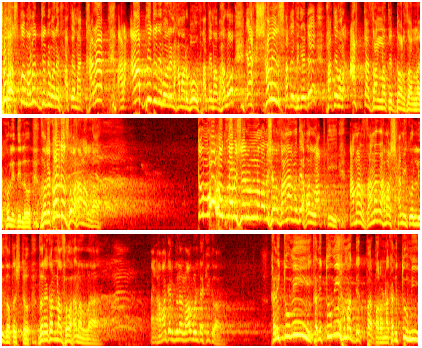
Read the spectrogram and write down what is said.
সমস্ত মানুষ যদি বলে ফাতেমা খারাপ, আর আপনি যদি বলেন আমার বউ ফাতেমা ভালো, এক স্বামীর সার্টিফিকেটে ফাতেমার আটটা জান্নাতের দরজা আল্লাহ খুলে দিল। ধরে কন্ড সোহান আল্লাহ তো মরদ মানুষের, অন্য মানুষের জানাজাতে আমার লাভ কি? আমার জানাজা আমার স্বামী করলি যথেষ্ট। কর না সোহান আল্লাহ আর আমাকে গুলা লব উল্টা কি কর খালি তুমি খালি তুমি আমাকে দেখবার পারো না, খালি তুমি।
